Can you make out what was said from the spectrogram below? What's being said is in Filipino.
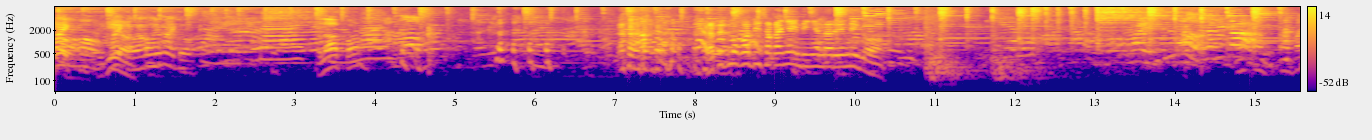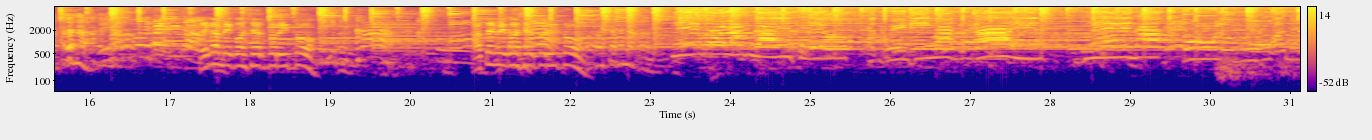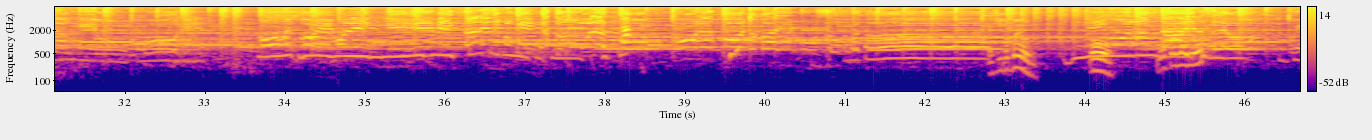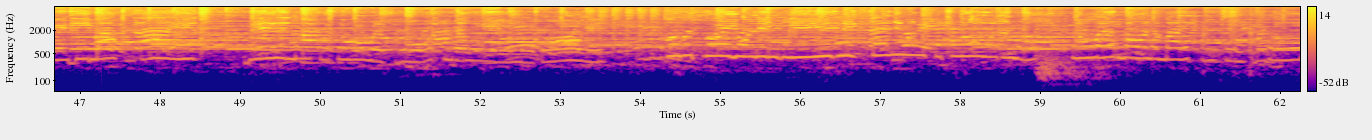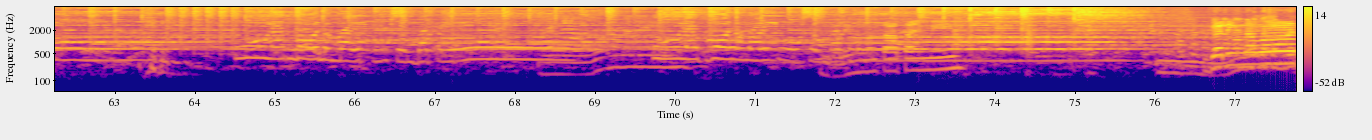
mic. oh. Sige, Mike, oh. hawakan mo yung mic, oh. Wala pa. Lapit mo konti sa kanya, hindi niya narinig, oh. Kanta ka na. Teka, may konserto rito. Ate, may konserto rito. Kanta ka na. ah. Eh, sino ba yun? Oh. Ano pala yun? dahil sa'yo, tatay, mi. Galing naman.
